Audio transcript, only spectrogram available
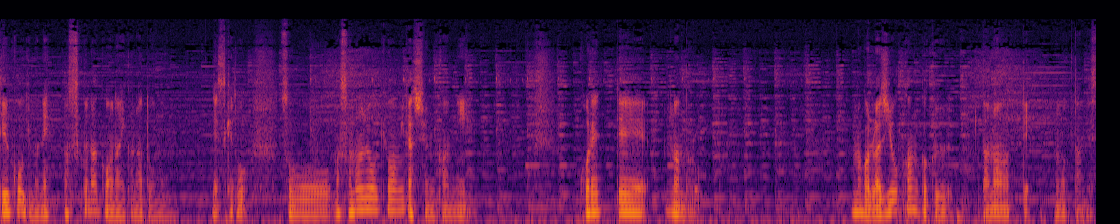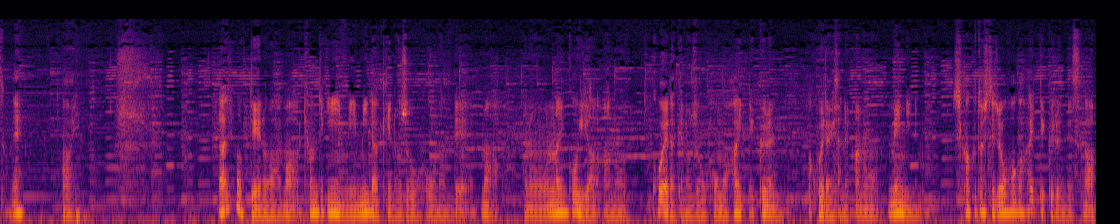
ていう講義もね、まあ、少なくはないかなと思うんですけど、そう、まあ、その状況を見た瞬間に、これって、なんだろう。なんかラジオ感覚だなって思ったんですよね。はい。ラジオっていうのは、まあ、基本的に耳だけの情報なんで、まあ、あの、オンライン講義が、あの、声だけの情報も入ってくるん、あ声だけじゃない、あの、面に、視覚として情報が入ってくるんですが、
